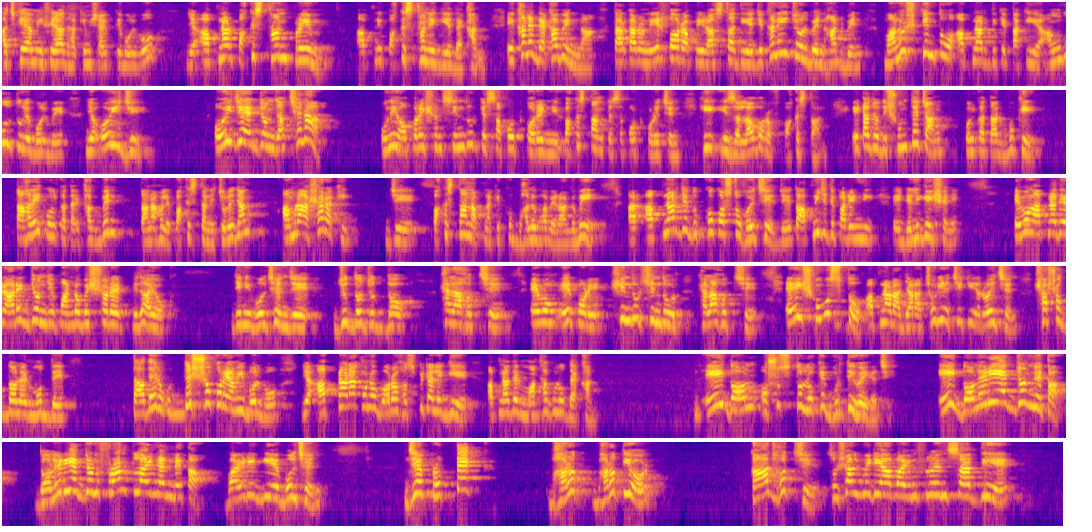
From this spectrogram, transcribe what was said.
আজকে আমি ফিরাদ হাকিম সাহেবকে বলব যে আপনার পাকিস্তান প্রেম আপনি পাকিস্তানে গিয়ে দেখান। এখানে দেখাবেন না, তার কারণ এরপর আপনি রাস্তা দিয়ে যেখানেই চলবেন, হাঁটবেন, মানুষ কিন্তু আপনার দিকে তাকিয়ে আঙ্গুল তুলে বলবে যে ওই যে ওই যে একজন যাচ্ছে না, উনি অপারেশন সিন্দুরকে সাপোর্ট করেননি, পাকিস্তানকে সাপোর্ট করেছেন। He is a lover of Pakistan. এটা যদি শুনতে চান, কলকাতার বুকে তাহলেই কলকাতায় থাকবেন, তা না হলে পাকিস্তানে চলে যান। আমরা আশা রাখি যে পাকিস্তান আপনাকে খুব ভালোভাবে রাখবে। আর আপনার যে দুঃখ কষ্ট হয়েছে, যেহেতু আপনি যেতে পারেননি এই ডেলিগেশনে এবং আপনাদের আরেকজন যে পাণ্ডবেশ্বরের বিধায়ক, যিনি বলছেন যে যুদ্ধ যুদ্ধ খেলা হচ্ছে, এবং এরপরে সিন্দুর সিন্দুর খেলা হচ্ছে, এই সমস্ত আপনারা যারা ছড়িয়ে ছিটিয়ে রয়েছেন শাসক দলের মধ্যে তাদের উদ্দেশ্য করে আমি বলব যে আপনারা কোনো বড় হসপিটালে গিয়ে আপনাদের মাথাগুলো দেখান। এই দল অসুস্থ লোকে ভর্তি হয়ে গেছে। এই দলেরই একজন নেতা, দলেরই একজন ফ্রন্ট লাইনের নেতা বাইরে গিয়ে বলছেন যে প্রত্যেক ভারত, ভারতীয়র কাজ হচ্ছে সোশ্যাল মিডিয়া বা ইনফ্লুয়েন্সার দিয়ে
